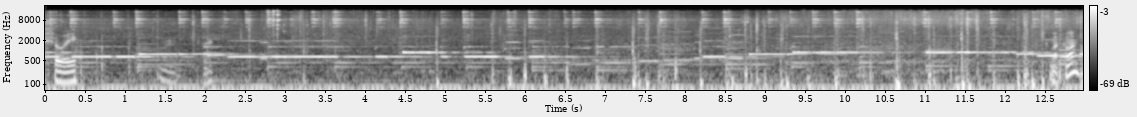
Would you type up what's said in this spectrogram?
actually... Come on, come on.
